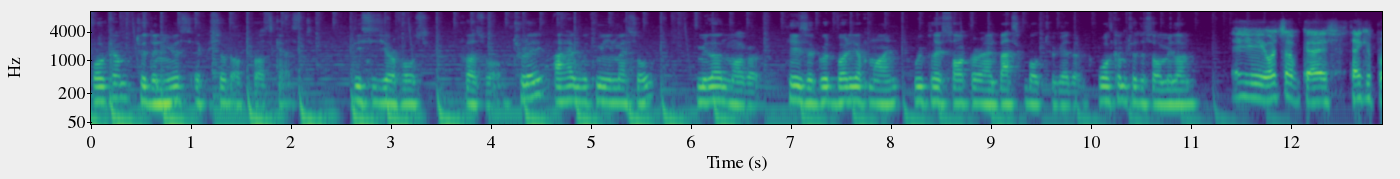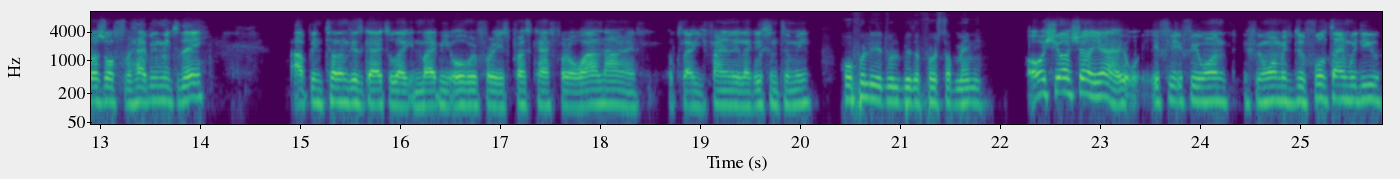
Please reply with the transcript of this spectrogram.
Welcome to the newest episode of Proscast. This is your host, Praswell. Today, I have with me in my soul Milan Magar. He is a good buddy of mine. We play soccer and basketball together. Welcome to the show, Milan. Hey, what's up, guys? Thank you, Praswell, for having me today. I've been telling this guy to like invite me over for his Proscast for a while now, and it looks like he finally like listened to me. Hopefully, it will be the first of many. Oh, sure, sure, yeah. If you if you want if you want me to do full time with you,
